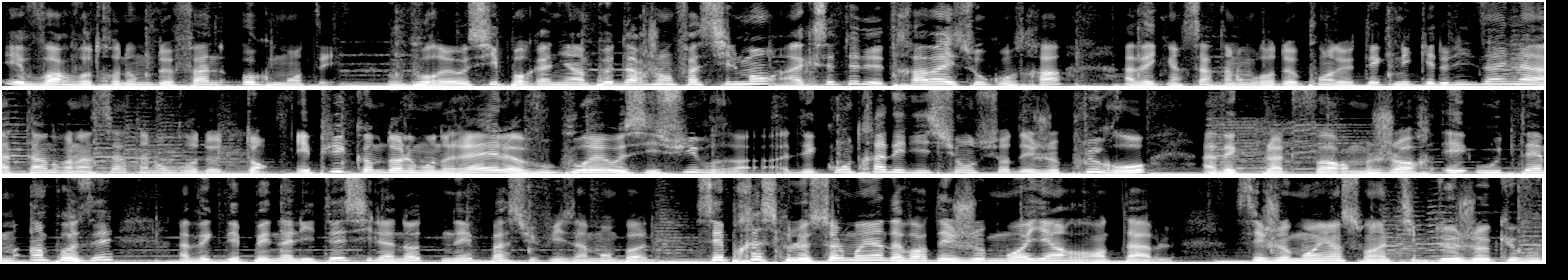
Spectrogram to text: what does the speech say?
et voir votre nombre de fans augmenter. Vous pourrez aussi, pour gagner un peu d'argent facilement, accepter des travails sous contrat avec un certain nombre de points de technique et de design à atteindre en un certain nombre de temps. Et puis, comme dans le monde réel, vous pourrez aussi suivre des contrats d'édition sur des jeux plus gros, avec plateforme, genre et ou thème imposés, avec des pénalités si la note n'est pas suffisamment bonne. C'est presque le seul moyen d'avoir des jeux moyens rentables. Ces jeux moyens sont un type de jeu que vous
